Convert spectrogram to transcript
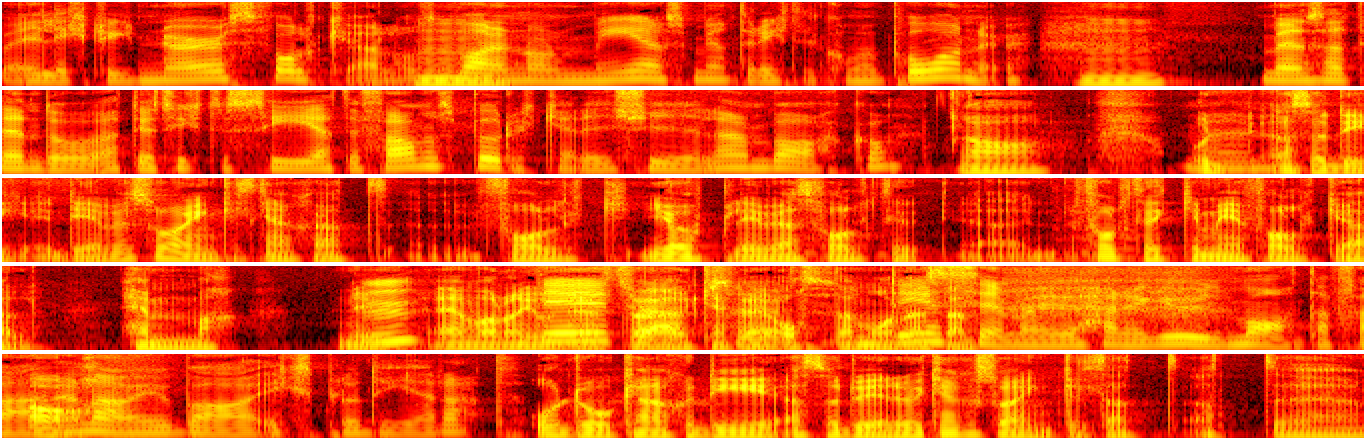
Electric Nurse folköl. Och så var det någon mer som jag inte riktigt kommer på nu. Mm. Men så att ändå att jag tyckte se att det fanns burkar i kylen bakom. Ja, och alltså det, det är väl så enkelt kanske att folk, jag upplever att folk, folk dricker mer folköl hemma nu än vad de gjorde Mm. Det för kanske åtta månader Det sedan. ser man ju, herregud, mataffärerna Ja. har ju bara exploderat. Och då kanske det, alltså då är det väl kanske så enkelt att, att eh,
